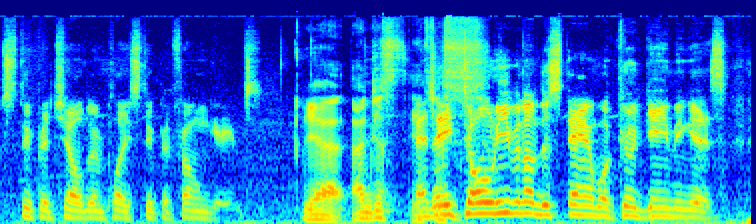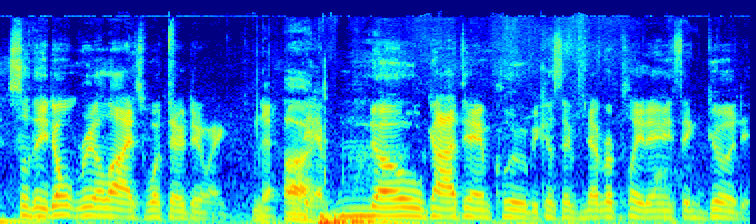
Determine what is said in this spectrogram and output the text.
stupid children play stupid phone games. Yeah, I'm just and it's they don't even understand what good gaming is, so they don't realize what they're doing. Yeah, uh, They have no goddamn clue because they've never played anything good.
